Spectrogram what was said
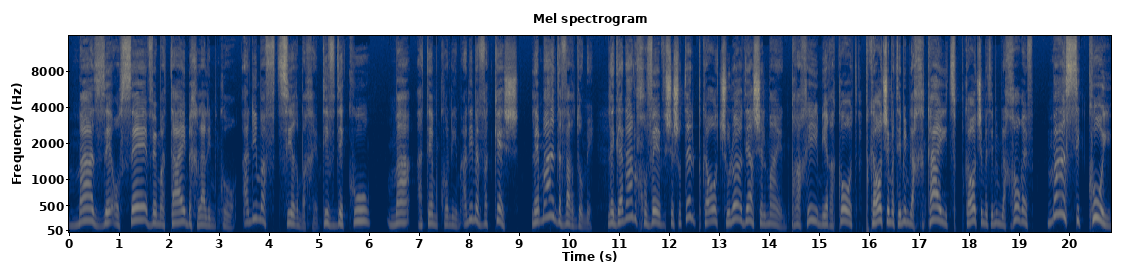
מה זה עושה ומתי בכלל למכור. אני מפציר בכם, תבדקו מה אתם קונים. אני מבקש, למה הדבר דומה? לגנן חובב ששותל פקעות שהוא לא יודע של מה הן, פרחים, ירקות, פקעות שמתאימים לקיץ, פקעות שמתאימים לחורף. מה הסיכוי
